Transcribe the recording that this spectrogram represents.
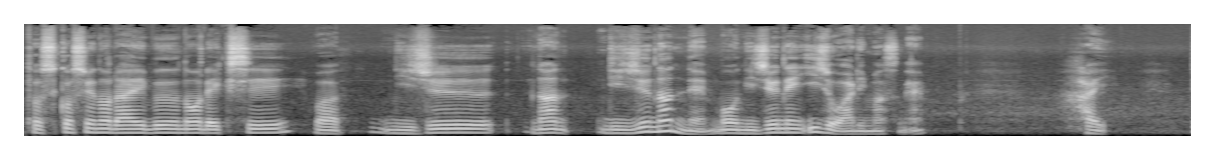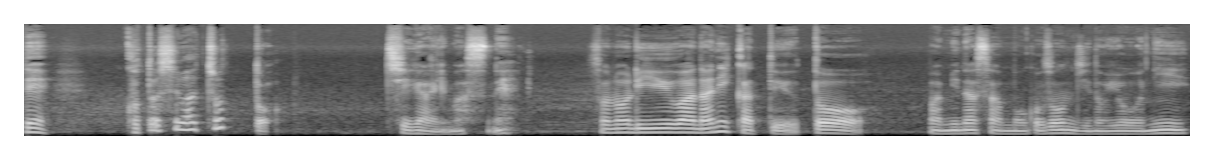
年越しのライブの歴史は20何20何年もう20年以上ありますね。はい。で今年はちょっと違いますね。その理由は何かっていうと、まあ、皆さんもご存知のように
